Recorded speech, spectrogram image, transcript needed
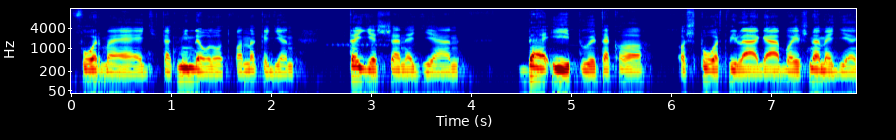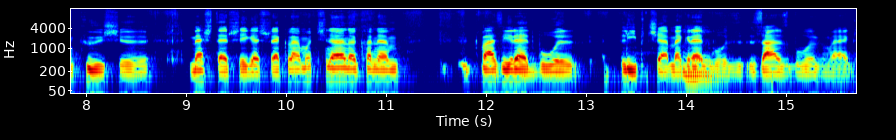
Forma 1, tehát mindenhol ott vannak egy ilyen, teljesen egy ilyen beépültek a, a sportvilágába, és nem egy ilyen külső mesterséges reklámot csinálnak, hanem kvázi Red Bull Lipcse, meg Red Bull Salzburg, meg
